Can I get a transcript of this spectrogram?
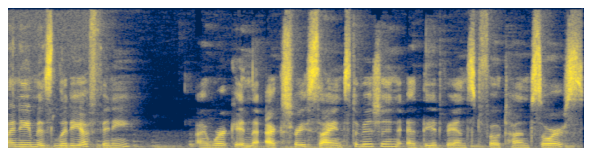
My name is Lydia Finney. I work in the X-ray Science Division at the Advanced Photon Source,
